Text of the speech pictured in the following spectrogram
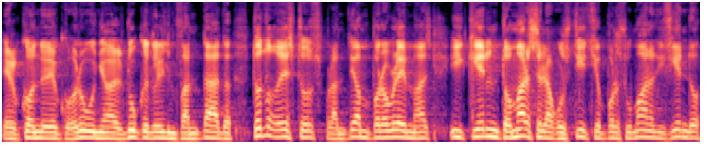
el conde de Coruña, el duque del Infantado, todos estos plantean problemas y quieren tomarse la justicia por su mano diciendo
